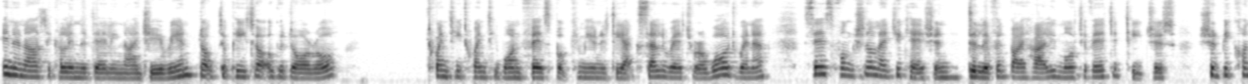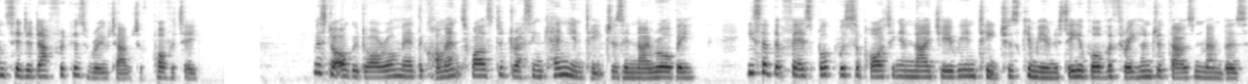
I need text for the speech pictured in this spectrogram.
In an article in the Daily Nigerian, Dr. Peter Ogudoro, 2021 Facebook Community Accelerator Award winner, says functional education delivered by highly motivated teachers should be considered Africa's route out of poverty. Mr. Ogudoro made the comments whilst addressing Kenyan teachers in Nairobi. He said that Facebook was supporting a Nigerian teachers community of over 300,000 members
